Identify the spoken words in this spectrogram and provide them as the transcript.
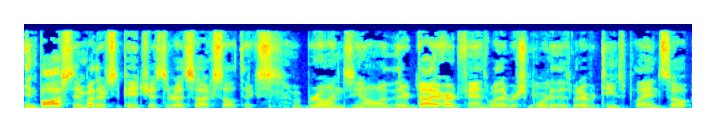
in Boston, whether it's the Patriots, the Red Sox, Celtics, Bruins, you know, they're diehard fans, whatever sport it is, whatever team's playing. So,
